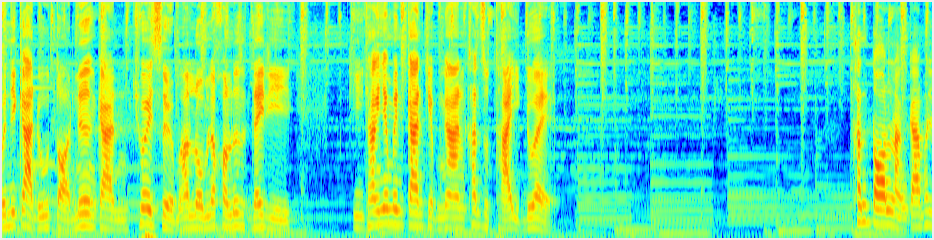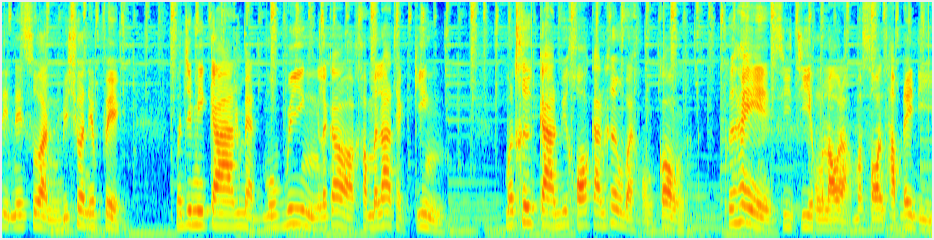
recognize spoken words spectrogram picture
บรรยากาศดูต่อเนื่องกัน ช่วยเสริมอารมณ์และความรู้สึกได้ดี อีกทั้งยังเป็นการเก็บงานขั้นสุดท้ายอีกด้วย ขั้นตอนหลังการผลิตในส่วน Visual Effect มันจะมีการ Match Moving แล้วก็ Camera Tagging มันคือการวิเคราะห์การเคลื่อนไหวของกล้อง เพื่อให้ CG ของเราอะมาซ้อนทับได้ดี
